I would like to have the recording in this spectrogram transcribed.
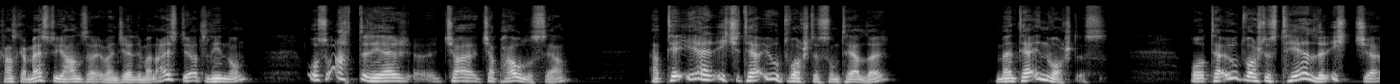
kanskje mest i hans evangelium, men eist jo til hinnom. Og så atter her, tja, tja Paulus, ja, at det er ikke det utvorste som taler, men det er innvarstes. Og det utvarstes teler ikke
